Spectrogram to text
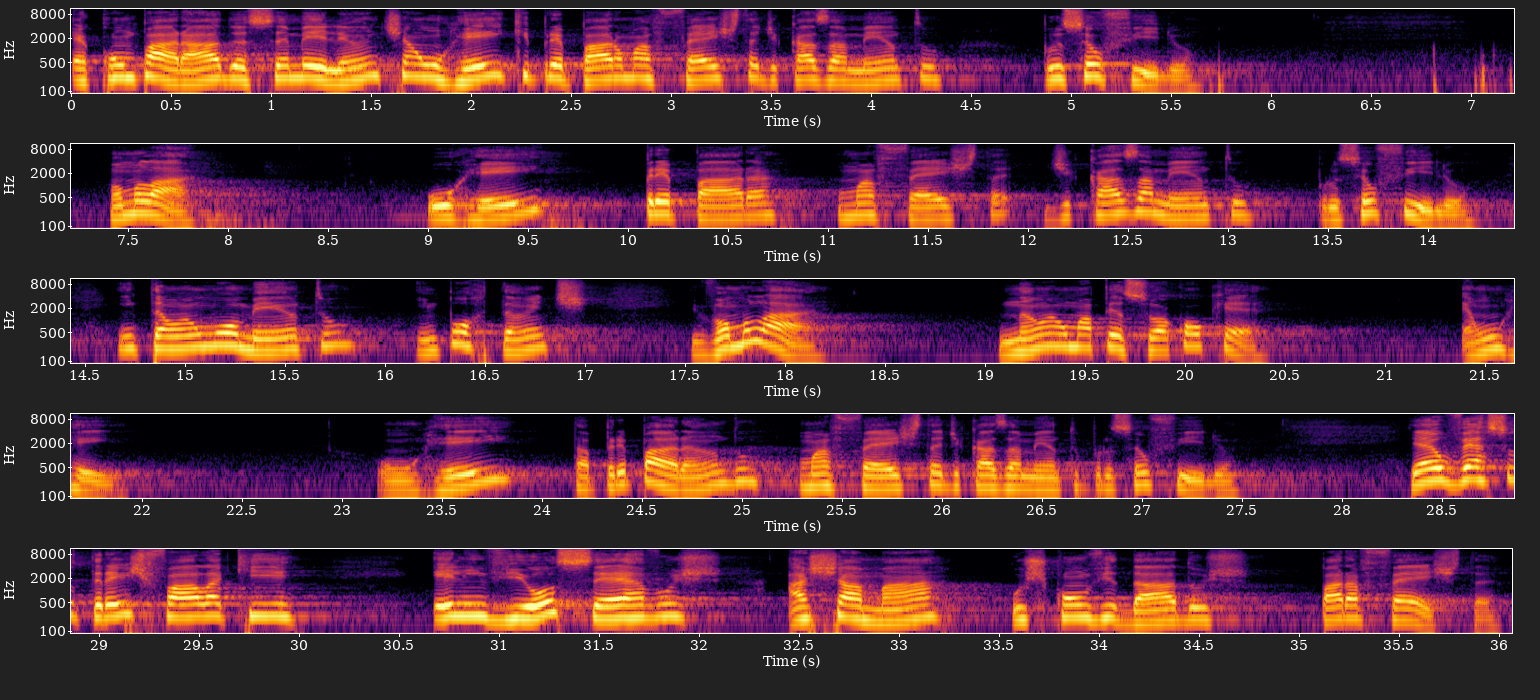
é comparado, é semelhante a um rei que prepara uma festa de casamento para o seu filho. Vamos lá. O rei prepara uma festa de casamento para o seu filho. Então é um momento importante. E vamos lá. Não é uma pessoa qualquer. É um rei. Um rei está preparando uma festa de casamento para o seu filho. E aí o verso 3 fala que ele enviou servos a chamar os convidados para a festa.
